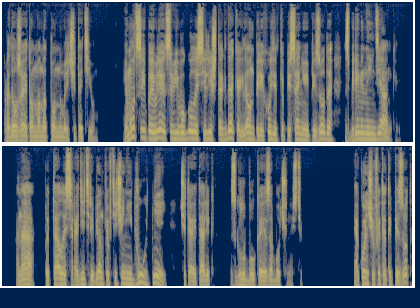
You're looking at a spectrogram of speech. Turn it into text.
Продолжает он монотонным речитативом. Эмоции появляются в его голосе лишь тогда, когда он переходит к описанию эпизода с беременной индианкой. Она пыталась родить ребенка в течение двух дней, читает Алик с глубокой озабоченностью. Окончив этот эпизод,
